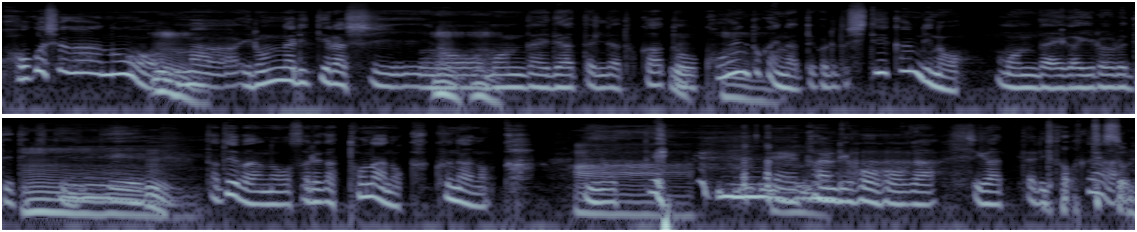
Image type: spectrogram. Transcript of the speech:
保護者側の、ん。まあいろんなリテラシーの問題であったりだとか、あと公園とかになってくると指定管理の問題がいろいろ出てきていて、ん例えばあのそれが都なのか区なのかによって、あえー管理方法が違ったりとか。だってそれ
